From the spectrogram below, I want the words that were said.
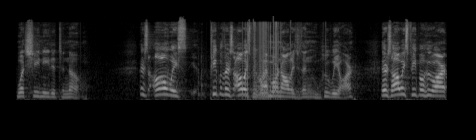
what she needed to know. There's always people, there's always people who have more knowledge than who we are. There's always people who are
